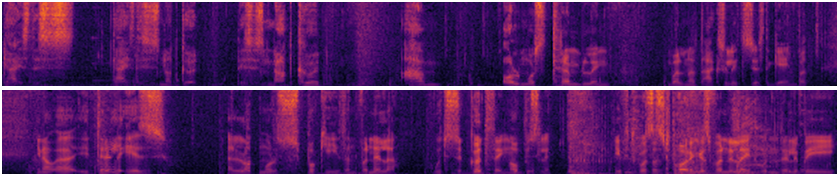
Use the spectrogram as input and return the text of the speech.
Guys, this is... Guys, this is not good. This is not good. I'm almost trembling. Well, not actually, it's just a game, but... You know, uh, it really is a lot more spooky than vanilla. Which is a good thing, obviously. If it was as boring as vanilla, it wouldn't really be...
